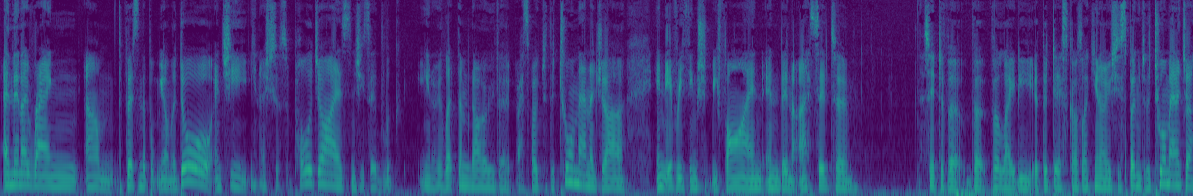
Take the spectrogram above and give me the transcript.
And then I rang um, the person that put me on the door, and she, you know, she just apologised and she said, Look, you know, let them know that I spoke to the tour manager and everything should be fine. And then I said to, I said to the, the, the lady at the desk, I was like, you know, she's spoken to the tour manager.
